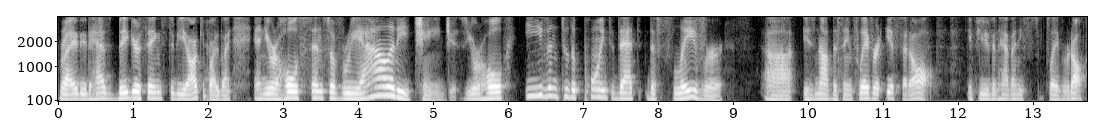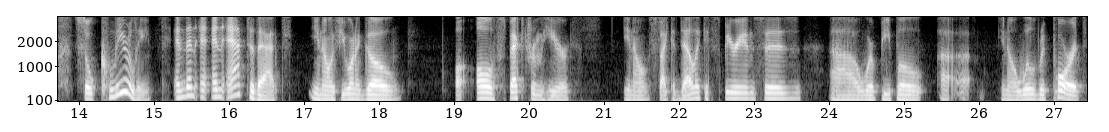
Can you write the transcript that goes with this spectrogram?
right? It has bigger things to be occupied by, and your whole sense of reality changes. Your whole even to the point that the flavor uh, is not the same flavor, if at all, if you even have any f- flavor at all. So clearly, and then and add to that, you know, if you want to go all spectrum here, you know, psychedelic experiences uh, where people, uh, you know, will report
